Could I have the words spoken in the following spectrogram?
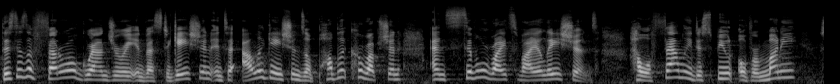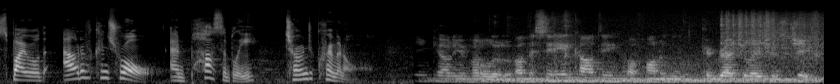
This is a federal grand jury investigation into allegations of public corruption and civil rights violations. How a family dispute over money spiraled out of control and possibly turned criminal. County of Honolulu. Of the City and County of Honolulu. Congratulations, Chief.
